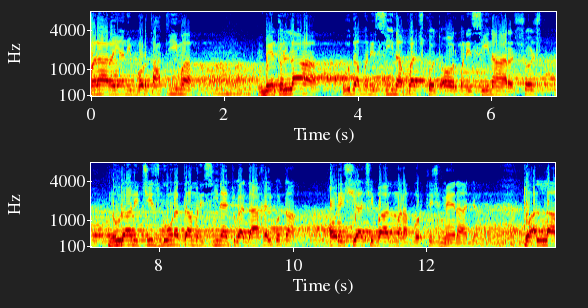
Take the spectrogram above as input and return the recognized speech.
منارا یعنی برت حتیمہ بیت اللہ، اودا منی سینہ پچکت اور منی سینہ رشوش نورانی چیز گونتا، منی سینہ تو کا داخل کتا، اور اشیاء چی بعد منا برتش میرا جا تو اللہ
